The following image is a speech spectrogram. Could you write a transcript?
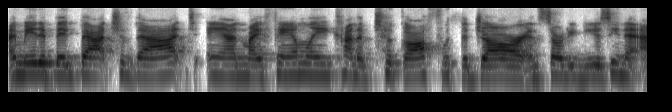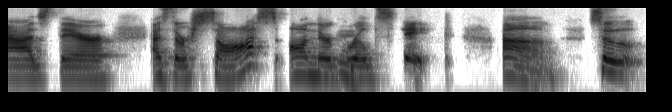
I made a big batch of that and my family kind of took off with the jar and started using it as their as their sauce on their mm. grilled steak. Um, so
